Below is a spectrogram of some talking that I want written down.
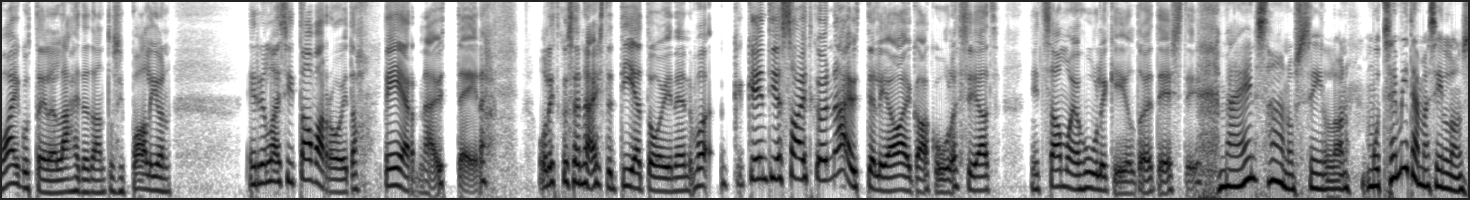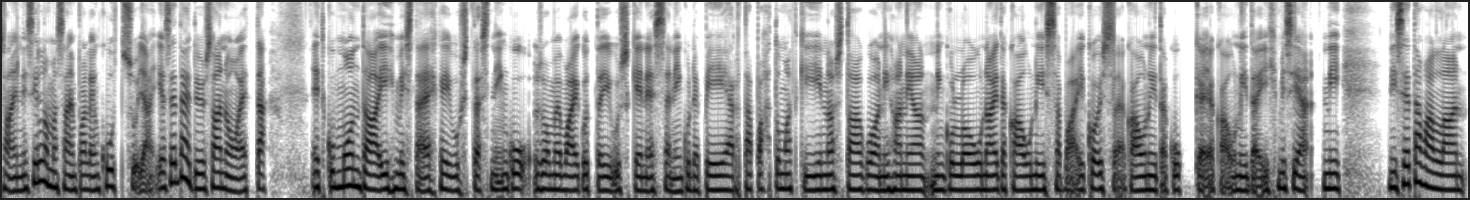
vaikuttajille lähetetään tosi paljon erilaisia tavaroita PR-näytteinä. Olitko se näistä tietoinen? Va- kenties saitko näyttelijä aikaa kuule sieltä niitä samoja huulikiiltoja testiin? Mä en saanut silloin, mutta se mitä mä silloin sain, niin silloin mä sain paljon kutsuja. Ja se täytyy sanoa, että, että kun montaa ihmistä ehkä just tässä niin kuin somevaikuttajuuskenessä niin kuin ne PR-tapahtumat kiinnostaa, kun on ihania niin kuin lounaita kauniissa paikoissa ja kauniita kukkeja ja kauniita ihmisiä, niin, niin se tavallaan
